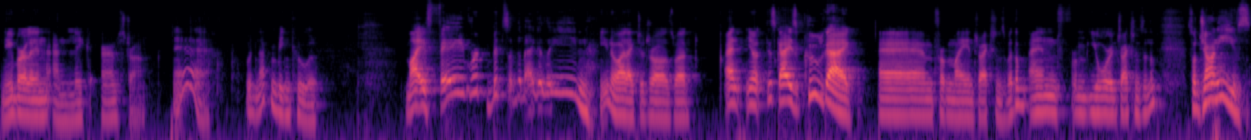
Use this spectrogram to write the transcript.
New Berlin, and Lake Armstrong. Yeah, wouldn't that have been cool? My favorite bits of the magazine. You know I like to draw as well. And you know this guy is a cool guy. Um, from my interactions with him and from your interactions with him. So John Eaves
